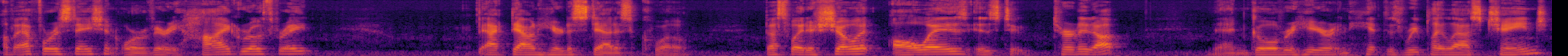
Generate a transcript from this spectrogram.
of afforestation or a very high growth rate. Back down here to status quo. Best way to show it always is to turn it up, then go over here and hit this replay last change.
